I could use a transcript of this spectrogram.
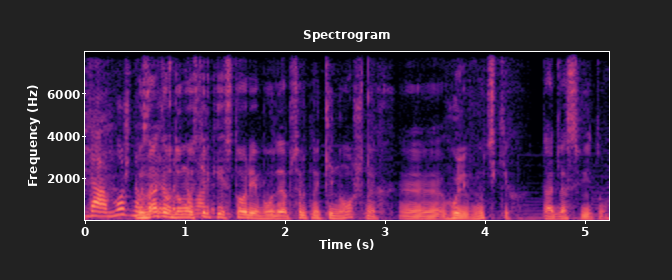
да, можна Ви знаєте, я думаю, скільки історій буде абсолютно кіношних, е, голівудських та для світу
